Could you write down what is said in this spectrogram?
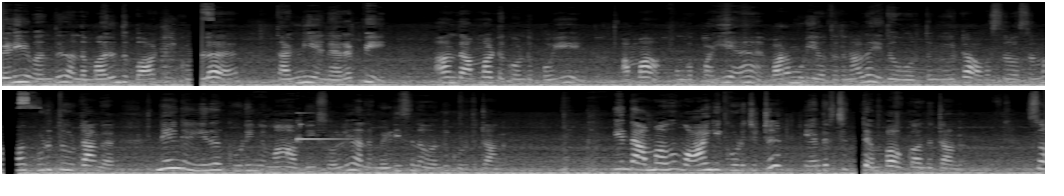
வெளியே வந்து அந்த மருந்து பாட்டிலுக்குள்ள தண்ணியை நிரப்பி அந்த அம்மாட்ட கொண்டு போய் அம்மா உங்க பையன் வர முடியாததுனால இதை ஒருத்தங்க கிட்ட அவசர அவசரமா கொடுத்து விட்டாங்க. நீங்க இதை குடிங்கம்மா அப்படின்னு சொல்லி அந்த மெடிசனை வந்து கொடுத்துட்டாங்க. இந்த அம்மாவும் வாங்கி குடிச்சிட்டு எந்திரிச்சு தெம்பா உட்காந்துட்டாங்க ஸோ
